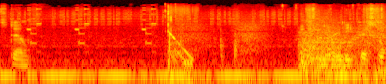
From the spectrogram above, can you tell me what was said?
Still. Moldy pistol.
